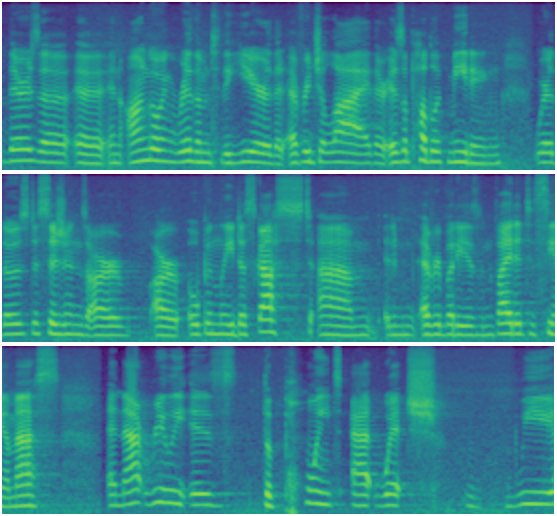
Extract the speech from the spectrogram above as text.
there's a, a, an ongoing rhythm to the year that every July there is a public meeting where those decisions are are openly discussed, um, and everybody is invited to CMS, and that really is the point at which we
